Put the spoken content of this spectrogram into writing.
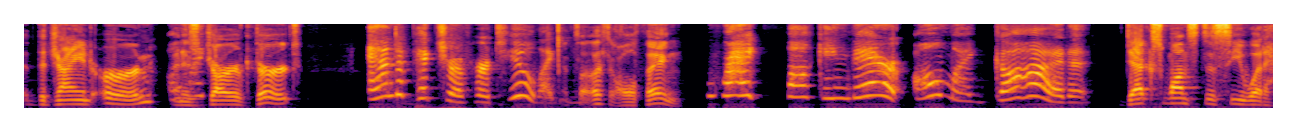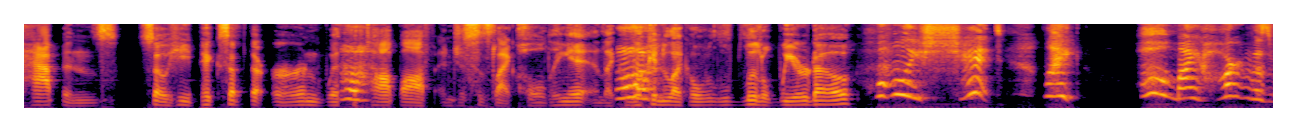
the giant urn, Oh and his jar of dirt. And a picture of her too, like That's, that's the whole thing. right fucking there. Oh my god. Dex wants to see what happens, so he picks up the urn with the top off and just is like holding it and like looking like a little weirdo. Holy shit. Like, oh my heart was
